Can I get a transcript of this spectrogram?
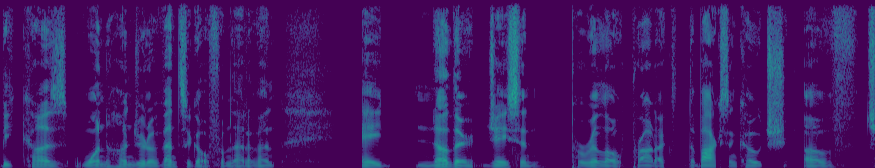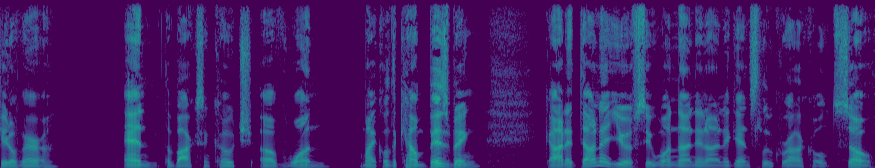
Because 100 events ago from that event, another Jason Parillo product, the boxing coach of Chito Vera, and the boxing coach of one, Michael the Count Bisping, got it done at UFC 199 against Luke Rockhold. So,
